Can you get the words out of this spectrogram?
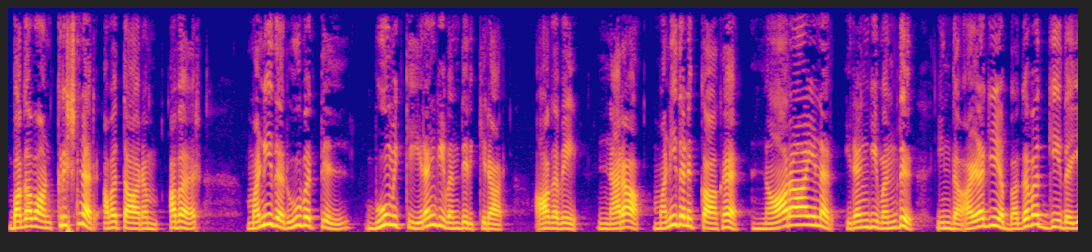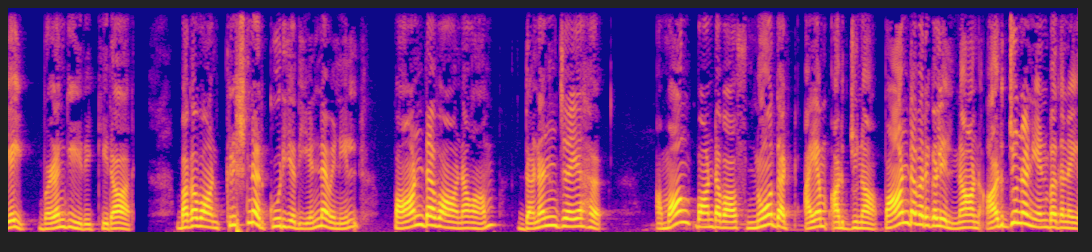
பகவான் கிருஷ்ணர் அவதாரம். அவர் மனித ரூபத்தில் பூமிக்கு இறங்கி வந்திருக்கிறார். ஆகவே நரா மனிதனுக்காக நாராயணர் இறங்கி வந்து இந்த அழகிய பகவத்கீதையை வழங்கியிருக்கிறார். பகவான் கிருஷ்ணர் கூறியது என்னவெனில் பாண்டவானாம் தனஞ்சயக among Pandavas know that I am Arjuna. பாண்டவர்களில் நான் அர்ஜுனன் என்பதனை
